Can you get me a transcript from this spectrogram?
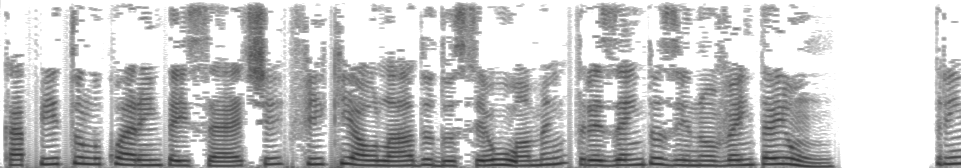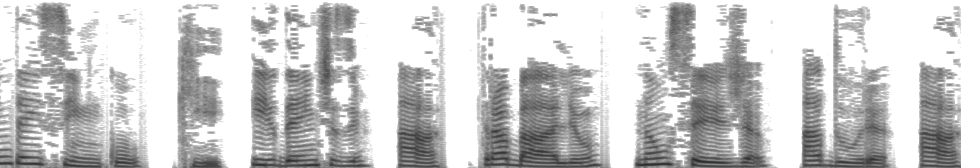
Capítulo 47 Fique ao lado do seu homem 391 35 Que idêntese a trabalho não seja a dura. A.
